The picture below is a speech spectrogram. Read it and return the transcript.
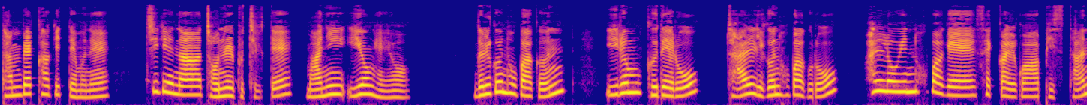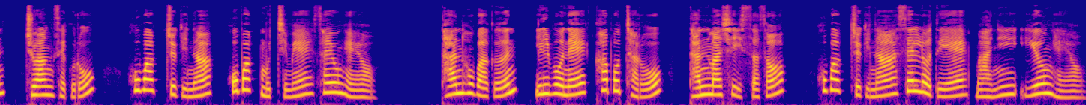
담백하기 때문에 찌개나 전을 부칠 때 많이 이용해요. 늙은 호박은 이름 그대로 잘 익은 호박으로 할로윈 호박의 색깔과 비슷한 주황색으로 호박죽이나 호박무침에 사용해요. 단 호박은 일본의 카보차로 단맛이 있어서 호박죽이나 샐러드에 많이 이용해요.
